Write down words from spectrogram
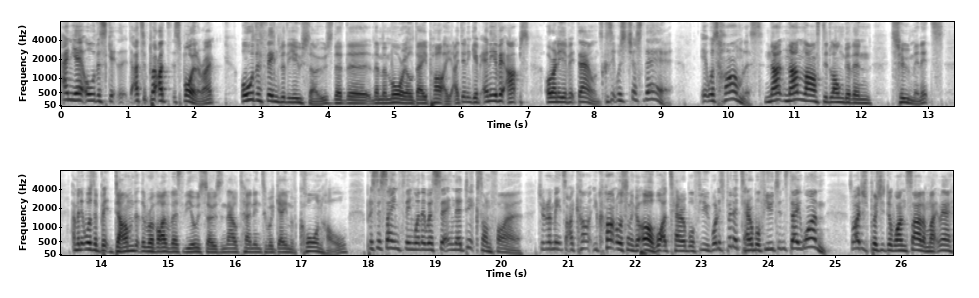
And yet, all the sk- I, I, spoiler right all the things with the Usos, the the the Memorial Day party, I didn't give any of it ups or any of it downs because it was just there. It was harmless. None, none lasted longer than two minutes. I mean, it was a bit dumb that the revival versus the Usos has now turned into a game of cornhole, but it's the same thing when they were setting their dicks on fire. Do you know what I mean? So I can't, you can't all of a sudden go, oh, what a terrible feud. Well, it's been a terrible feud since day one. So I just push it to one side. I'm like, meh,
